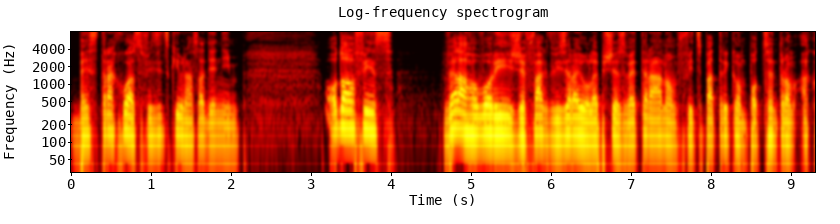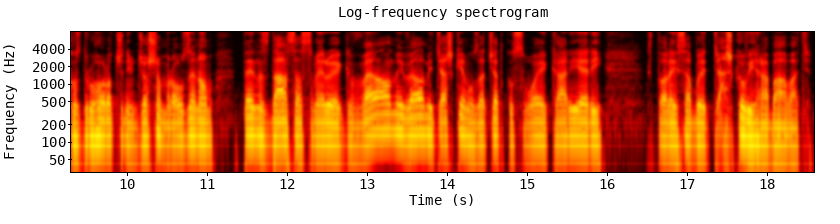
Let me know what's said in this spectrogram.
bez strachu a s fyzickým nasadením. O Dolphins veľa hovorí, že fakt vyzerajú lepšie s veteránom Fitzpatrickom pod centrom ako s druhoročným Joshom Rosenom. Ten zdá sa smeruje k veľmi, veľmi ťažkému začiatku svojej kariéry, z ktorej sa bude ťažko vyhrabávať.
